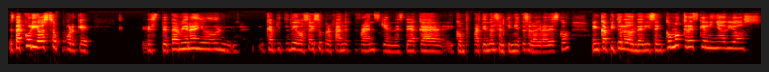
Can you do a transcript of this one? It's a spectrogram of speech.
Está curioso porque este, también hay un capítulo, digo, soy súper fan de Friends, quien esté acá compartiendo el sentimiento, se lo agradezco. Hay un capítulo donde dicen, ¿cómo crees que el niño Dios,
